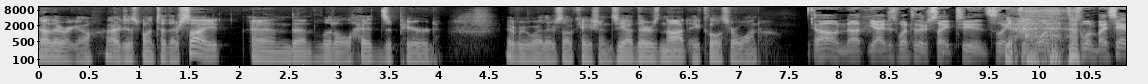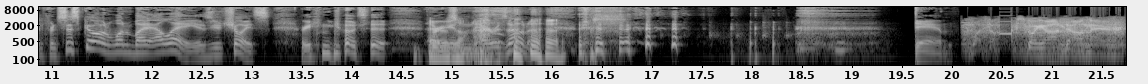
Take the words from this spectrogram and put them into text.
Oh, there we go. I just went to their site and then little heads appeared everywhere there's locations. Yeah, there's not a closer one. Oh, not yeah. I just went to their site too. It's like Yeah. there's one, there's one by San Francisco and one by L.A. is your choice, or you can go to Arizona. Arizona. Damn. What the fuck's going on down there?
